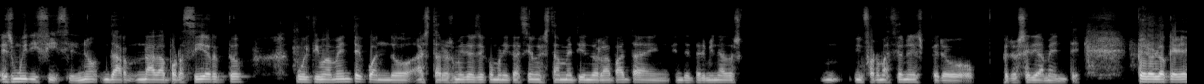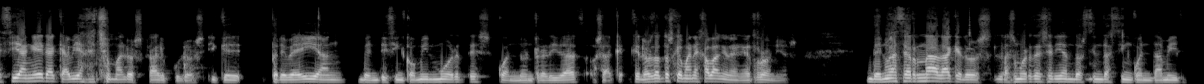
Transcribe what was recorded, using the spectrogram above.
es muy difícil, ¿no? Dar nada por cierto últimamente cuando hasta los medios de comunicación están metiendo la pata en, en determinadas informaciones, pero, pero seriamente. Pero lo que decían era que habían hecho malos cálculos y que preveían 25.000 muertes cuando en realidad, o sea, que, que, los datos que manejaban eran erróneos. De no hacer nada, que los, las muertes serían 250.000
